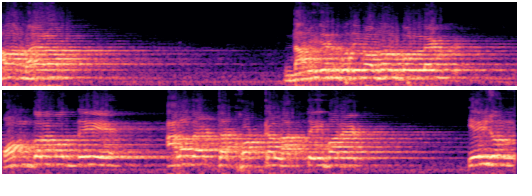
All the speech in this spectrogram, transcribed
আমার ভাইরা নারীদের প্রতি নজর করলে অন্তরের মধ্যে আলাদা একটা খটকা লাগতেই পারে। এই জন্য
